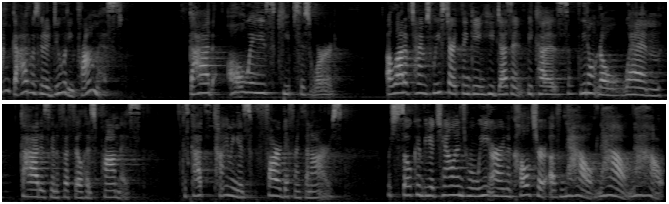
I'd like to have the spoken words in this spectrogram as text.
when God was going to do what he promised. God always keeps his word. A lot of times we start thinking he doesn't because we don't know when God is going to fulfill his promise. Because God's timing is far different than ours which so can be a challenge when we are in a culture of now, now, now.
